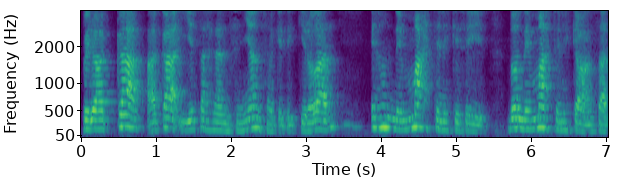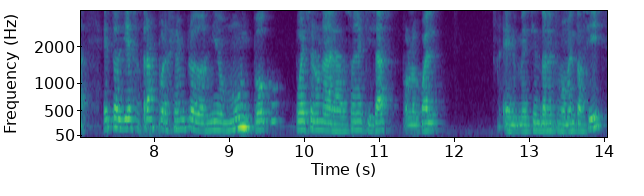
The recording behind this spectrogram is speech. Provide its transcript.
Pero acá, acá, y esta es la enseñanza que te quiero dar, es donde más tenés que seguir donde más tenés que avanzar. Estos días atrás, por ejemplo, he dormido muy poco, puede ser una de las razones quizás por lo cual eh, me siento en este momento así,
